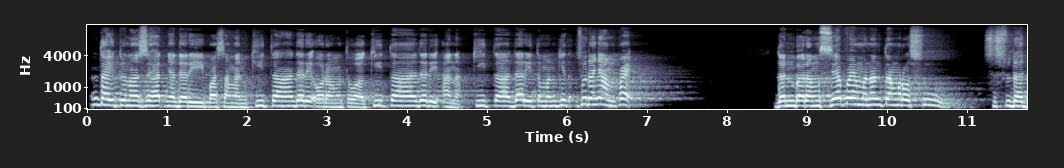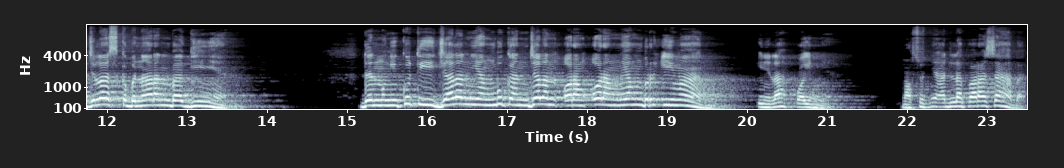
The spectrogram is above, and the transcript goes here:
Entah itu nasihatnya dari pasangan kita, dari orang tua kita, dari anak kita, dari teman kita, sudah nyampe. Dan barang siapa yang menentang Rasul, sesudah jelas kebenaran baginya dan mengikuti jalan yang bukan jalan orang-orang yang beriman, inilah poinnya. Maksudnya adalah para sahabat.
